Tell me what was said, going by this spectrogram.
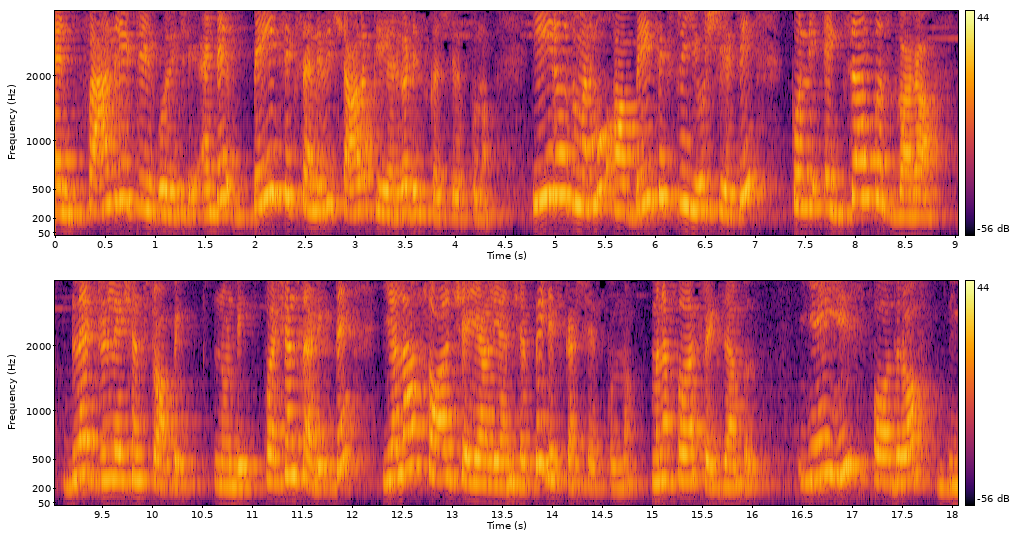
అండ్ ఫ్యామిలీ ట్రీ గురించి అంటే బేసిక్స్ అనేది చాలా క్లియర్గా డిస్కస్ చేసుకున్నాం. ఈ రోజు మనము ఆ బేసిక్స్ని యూజ్ చేసి కొన్ని ఎగ్జాంపుల్స్ ద్వారా బ్లడ్ రిలేషన్స్ టాపిక్ నుండి క్వశ్చన్స్ అడిగితే ఎలా సాల్వ్ చేయాలి అని చెప్పి డిస్కస్ చేసుకుందాం. మన first example A is father of B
